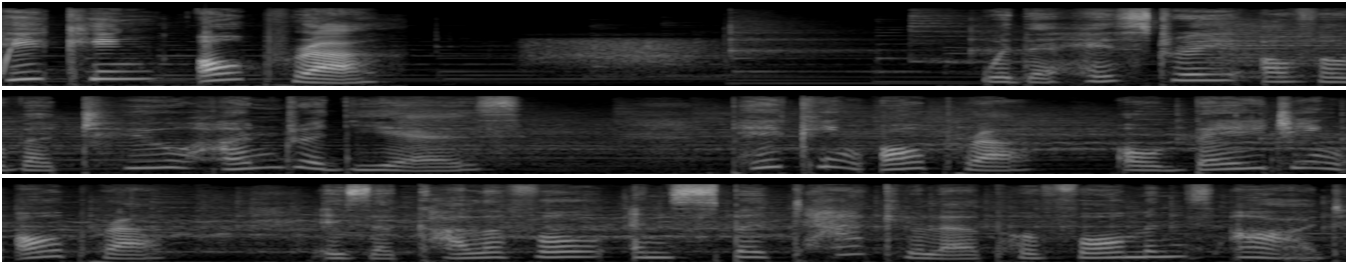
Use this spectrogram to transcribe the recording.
Peking Opera. With a history of over 200 years, Peking Opera or Beijing Opera is a colorful and spectacular performance art.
